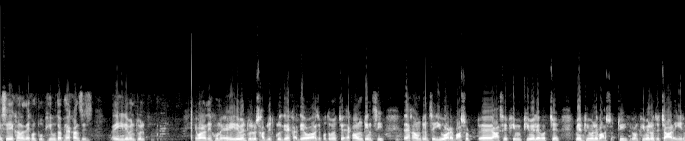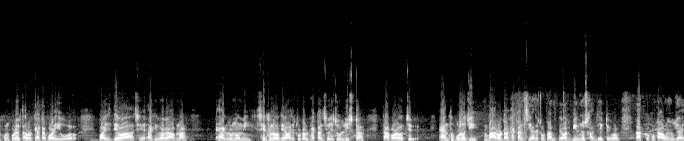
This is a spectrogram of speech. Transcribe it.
এসে এখানে দেখুন টু ভিউ দ্য ভ্যাকান্সিস এই ইলেভেন টুয়েলভ এবারে দেখুন, এই ইলেভেন টুয়েলভ সাবজেক্টগুলো দেখা, দেওয়া আছে। প্রথমে হচ্ছে অ্যাকাউন্টেন্সি অ্যাকাউন্টেন্সি ইউআরএ বাষট্টি আছে ফিমেলে হচ্ছে। মেল ফিমেলে বাষট্টি এবং ফিমেল হচ্ছে চার। এইরকম করে তারপর ক্যাটাগরি ওয়াইজ দেওয়া আছে। একইভাবে আপনার অ্যাগ্রোনমি সেখানেও দেওয়া আছে। টোটাল ভ্যাকান্সি হচ্ছে চল্লিশটা। তারপরে হচ্ছে অ্যান্থোপোলজি বারোটা ভ্যাকান্সি আছে টোটাল এবার বিভিন্ন সাবজেক্ট এবং কোটা অনুযায়ী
